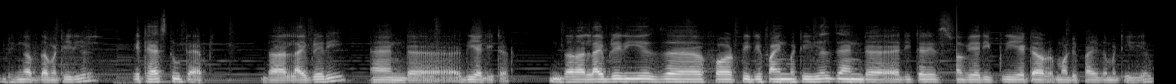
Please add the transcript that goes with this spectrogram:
bring up the material. It has two tabs the library and uh, the editor the library is uh, for predefined materials and uh, editor is where you create or modify the material.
